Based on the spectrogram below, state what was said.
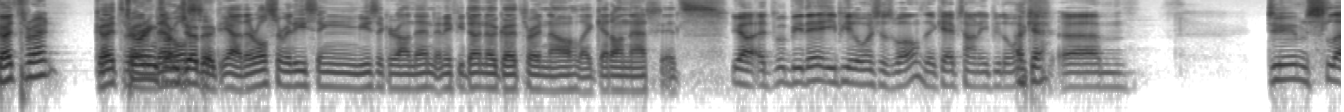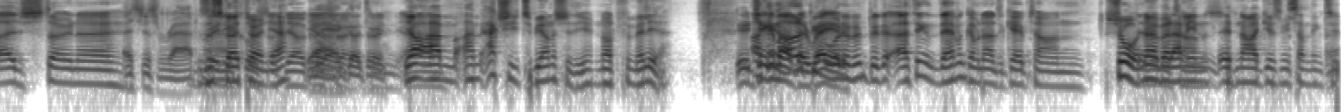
Goat Throne. Go Throne. Touring they're from also, Joburg. Yeah, they're also releasing music around then. And if you don't know Go Throne now, like get on that. It's Yeah, it will be their EP launch as well. Their Cape Town EP launch. Okay. Um, Doom, Sludge, Stoner. it's just rad. Is this really Go Throne, stuff. yeah? Yeah, Go Yeah, Throne. Go Throne. dude. Yeah, Um, I'm. I'm actually, to be honest with you, not familiar. Dude, check think him a out. They're of people would rated. have been because I think they haven't come down to Cape Town. Sure, no, but been I mean, it now gives me something to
